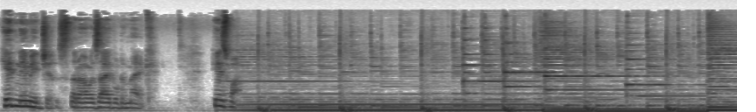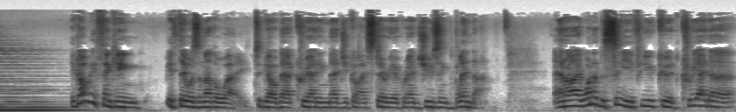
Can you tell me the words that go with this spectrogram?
hidden images that I was able to make. Here's one. It got me thinking if there was another way to go about creating Magic Eye stereograms using Blender. And I wanted to see if you could create a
